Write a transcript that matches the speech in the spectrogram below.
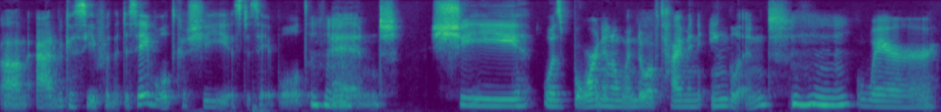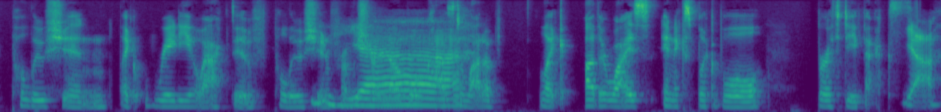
um, advocacy for the disabled because she is disabled. Mhm. And she was born in a window of time in England Mm-hmm. where pollution, like radioactive pollution from Yeah. Chernobyl, caused a lot of like otherwise inexplicable birth defects. Yeah.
